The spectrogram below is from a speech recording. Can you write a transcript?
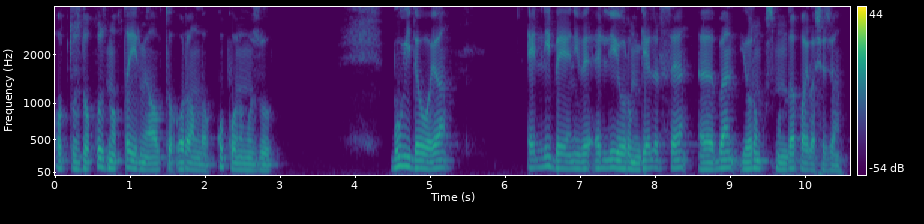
39.26 oranla kuponumuzu bu videoya 50 beğeni ve 50 yorum gelirse e, ben yorum kısmında paylaşacağım.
